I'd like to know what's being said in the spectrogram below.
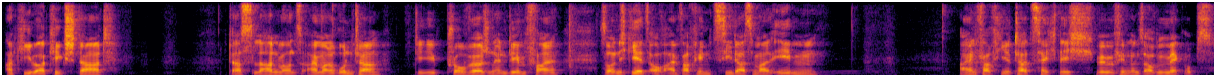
Akiba Kickstart. Das laden wir uns einmal runter, die Pro-Version in dem Fall. So und ich gehe jetzt auch einfach hin, ziehe das mal eben einfach hier tatsächlich, wir befinden uns auf dem Mac, ups.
